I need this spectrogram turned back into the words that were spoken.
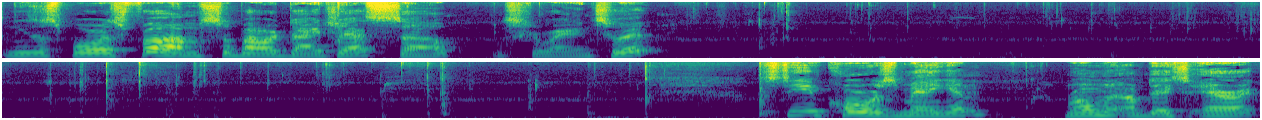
And these are spoilers from Soap Digest, so let's get right into it. Steve cores Megan. Roman updates Eric.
